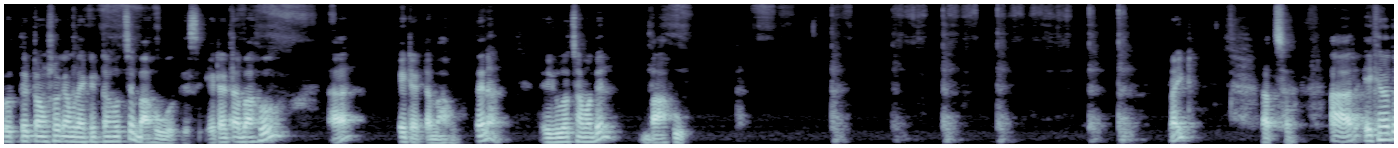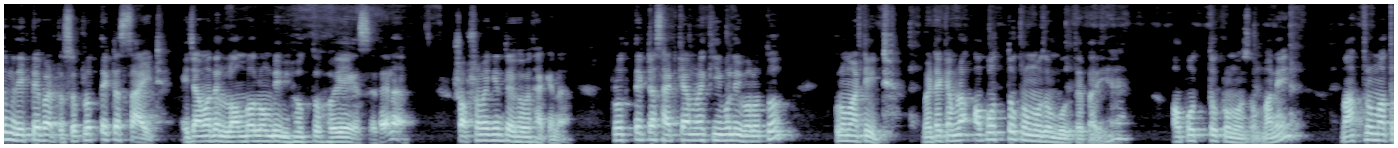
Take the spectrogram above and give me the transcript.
প্রত্যেকটা অংশকে আমরা এক একটা হচ্ছে বাহু বলতেছি। এটা একটা বাহু আর এটা একটা বাহু, তাই না? এগুলো হচ্ছে আমাদের বাহু। রাইট আচ্ছা আর এখানে তুমি দেখতে পারতেছো প্রত্যেকটা সাইড এই যে আমাদের লম্বালম্বি বিভক্ত হয়ে গেছে, তাই না? সবসময় কিন্তু এভাবে থাকে না। প্রত্যেকটা সাইডকে আমরা কি বলি বলতো? ক্রোমাটিড, বা এটাকে আমরা অপত্য ক্রোমোজোম বলতে পারি হ্যাঁ? অপত্য ক্রোমোজোম মানে মাত্র মাত্র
